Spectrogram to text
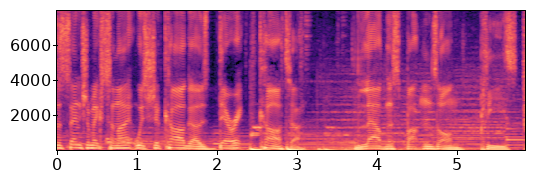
Essential Mix tonight with Chicago's Derrick Carter. Loudness buttons on, please.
